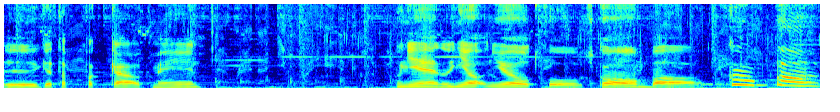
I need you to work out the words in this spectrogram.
Y, get the fuck out, man. No nie, no nie, nie odchodź. Komba! Komba!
